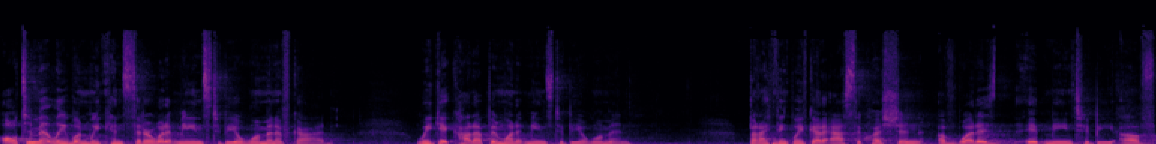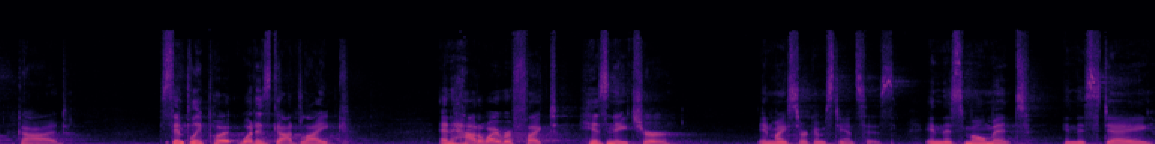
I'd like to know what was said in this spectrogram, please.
Ultimately, when we consider what it means to be a woman of God, we get caught up in what it means to be a woman. But I think we've got to ask the question of what does it mean to be of God? Simply put, what is God like? And how do I reflect his nature in my circumstances, in this moment, in this day,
